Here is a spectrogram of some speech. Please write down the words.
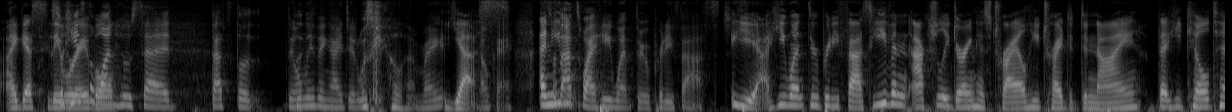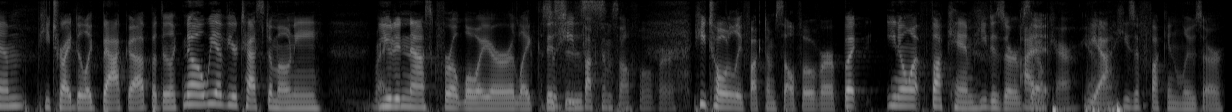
I guess they so were he's able the one who said that's the the only thing I did was kill him, right? Yes. Okay. And And so he- that's why he went through pretty fast. Yeah, he went through pretty fast. He even actually during his trial, he tried to deny that he killed him. He tried to like back up, but they're like, "No, we have your testimony. You didn't ask for a lawyer. Like So this he is fucked himself over. he totally fucked himself over. But you know what? Fuck him. He deserves I it. don't care. Yeah. Yeah, he's a fucking loser.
